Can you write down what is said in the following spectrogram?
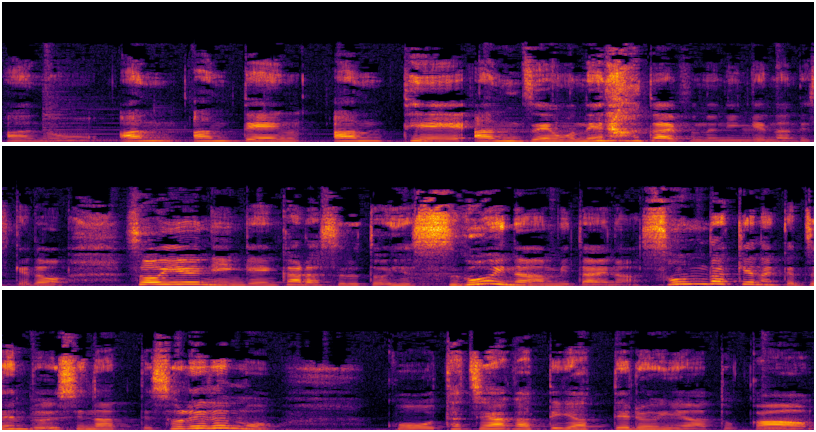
あの安安定安定安全を狙うタイプの人間なんですけどそういう人間からするといやすごいなみたいなそんだけなんか全部失ってそれでもこう立ち上がってやってるんやとか。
